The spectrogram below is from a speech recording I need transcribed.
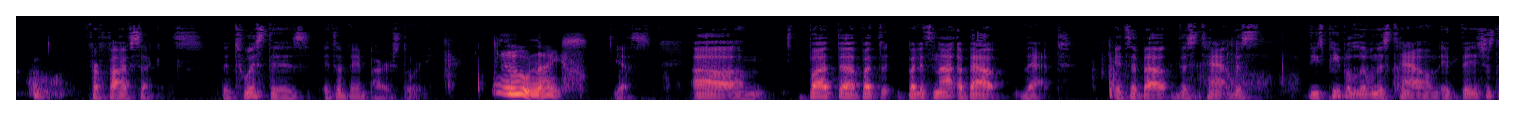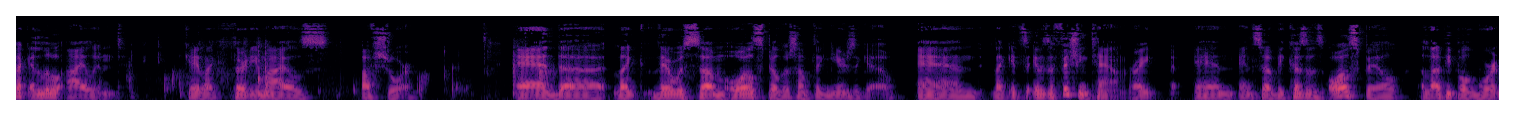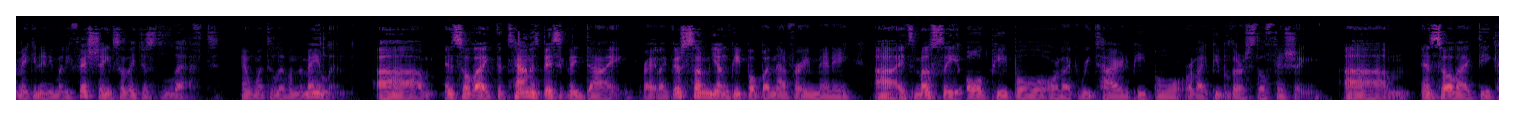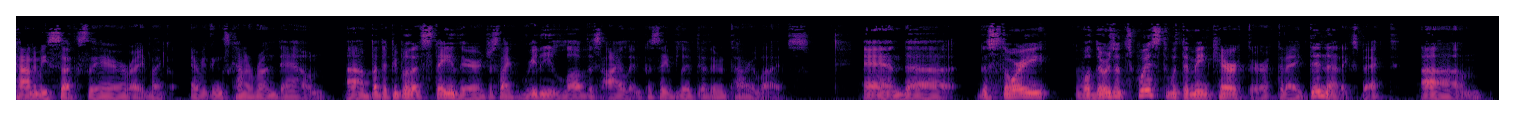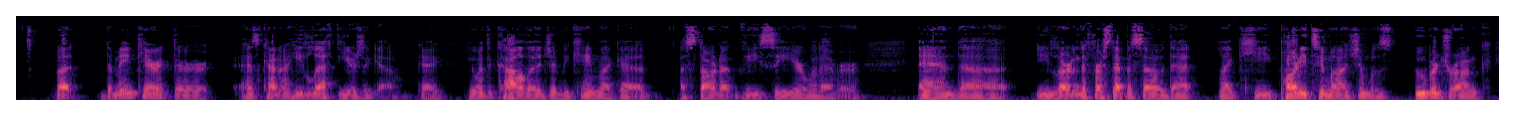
for five seconds. The twist is it's a vampire story. Ooh, nice. Yes. Um, but, uh, but, but it's not about that. It's about this town, this, these people live in this town. It, it's just like a little island. Okay. Like 30 miles offshore. And, uh, like there was some oil spill or something years ago. And like it's, it was a fishing town, right? And, and so because of this oil spill, a lot of people weren't making any money fishing. So they just left and went to live on the mainland. Um, and so like the town is basically dying, right? Like there's some young people, but not very many. Uh, it's mostly old people or like retired people or like people that are still fishing. Um, and so like the economy sucks there, right? Like everything's kind of run down. Uh, but the people that stay there just like really love this island because they've lived there their entire lives. And, uh, the story, well, there was a twist with the main character that I did not expect. Um, but the main character has kind of, he left years ago. Okay. He went to college and became like a, a startup VC or whatever. And, uh, you learn in the first episode that like he partied too much and was uber drunk,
